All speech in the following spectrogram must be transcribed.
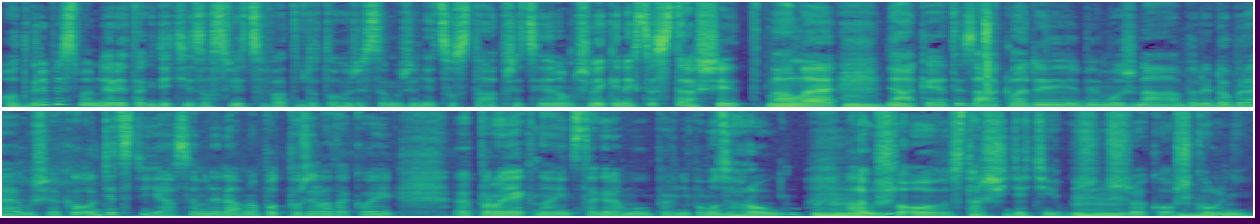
Od kdy bychom měli tak děti zasvěcovat do toho, že se může něco stát? Přeci jenom člověk je nechce strašit, hmm. ale hmm. nějaké ty základy by možná byly dobré už jako od dětství. Já jsem nedávno podpořila takový eh, projekt na Instagramu První pomoc hrou, hmm. ale už šlo o starší děti, už, hmm. už jako školní.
